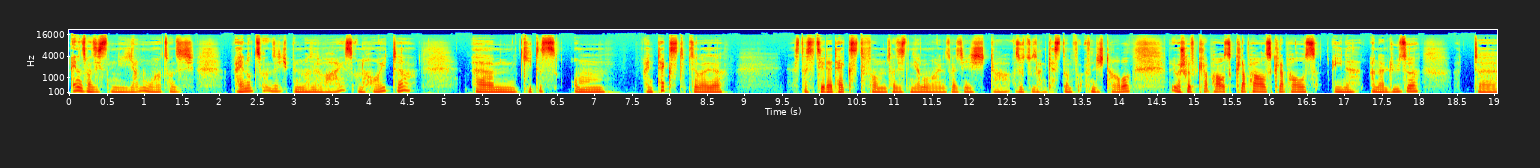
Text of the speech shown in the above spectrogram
21. Januar 2021. Ich bin Marcel Weiß und heute ähm, geht es um einen Text, beziehungsweise ist das jetzt hier der Text vom 20. Januar 2021, den ich da also sozusagen gestern veröffentlicht habe. Mit Überschrift Clubhouse, Clubhouse, Clubhouse, eine Analyse. Und, äh,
